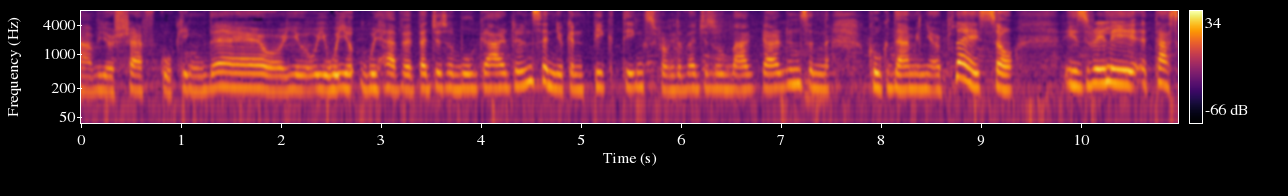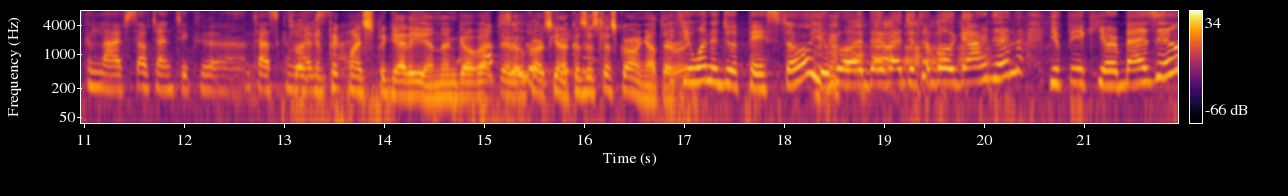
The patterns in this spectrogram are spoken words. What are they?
have your chef cooking there, or you, you we, we have a vegetable gardens, and you can pick things from the vegetable back gardens and cook them in your place. So it's really a Tuscan life, authentic uh, Tuscan So I can pick my spaghetti and then go. Of course, you know, because it's just growing out there. If right? you want to do a pesto, you go in the vegetable garden, you pick your basil,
